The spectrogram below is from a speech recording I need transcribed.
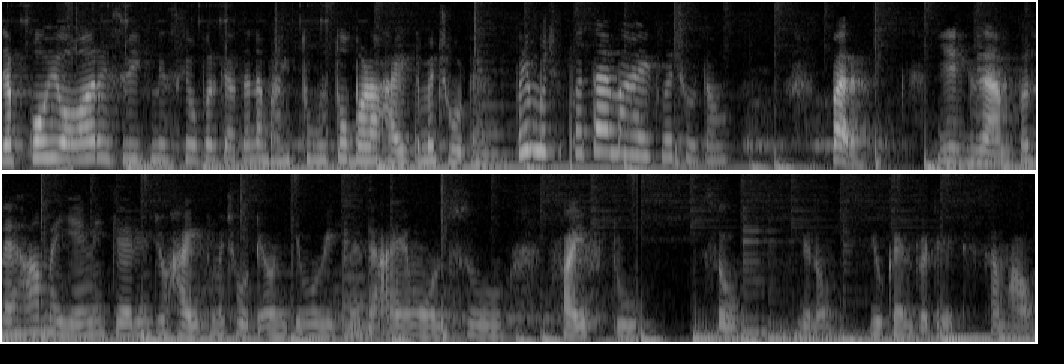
जब कोई और इस वीकनेस के ऊपर कहता है ना, भाई तू तो बड़ा हाइट में छोटा है। भाई मुझे पता है मैं हाइट में छोटा हूँ। पर ये एग्ज़ाम्पल है हाँ मैं ये नहीं कह रही हूँ जो हाइट में छोटे हैं, उनकी वो weakness I am also five two so you know you can relate somehow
